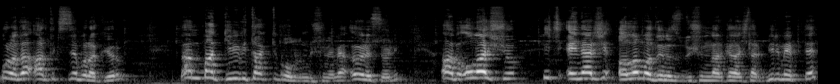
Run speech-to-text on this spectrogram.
Buna da artık size bırakıyorum. Ben bug gibi bir taktik olduğunu düşünüyorum yani öyle söyleyeyim. Abi olay şu. Hiç enerji alamadığınızı düşünün arkadaşlar bir map'te.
